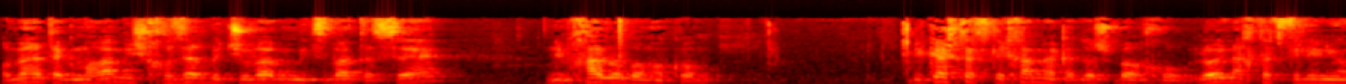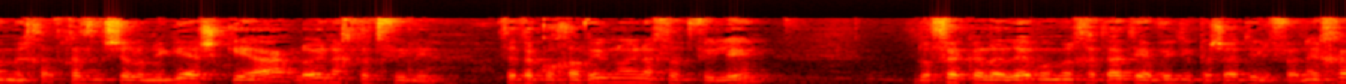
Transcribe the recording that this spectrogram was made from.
אומרת הגמרא, מי שחוזר בתשובה במצוות עשה, נמחל לו במקום. ביקשת סליחה מהקדוש ברוך הוא, לא הנחת תפילין יום אחד, חס ושלום, הגיעה שקיעה, לא הנחת תפילין. יוצאת הכוכבים, לא הנחת תפילין, דופק על הלב, אומר חטאתי, אביתי, פשעתי לפניך,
